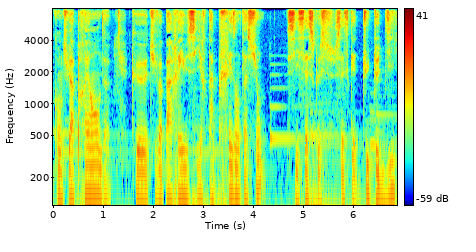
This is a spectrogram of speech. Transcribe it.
quand tu appréhendes que tu vas pas réussir ta présentation si c'est ce, que, c'est ce que tu te dis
